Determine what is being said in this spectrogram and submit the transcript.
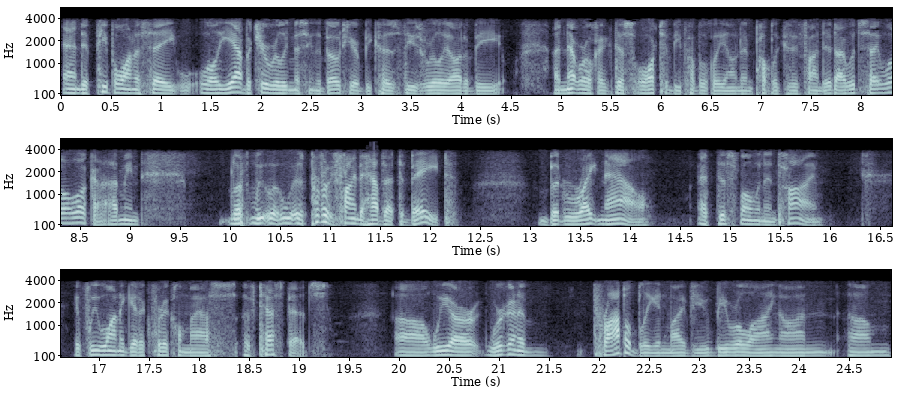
And if people want to say, well, yeah, but you're really missing the boat here because these really ought to be a network like this ought to be publicly owned and publicly funded, I would say, well, look, I mean, let, we, it's perfectly fine to have that debate, but right now, at this moment in time, if we want to get a critical mass of test beds, uh, we are we're going to probably, in my view, be relying on um,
